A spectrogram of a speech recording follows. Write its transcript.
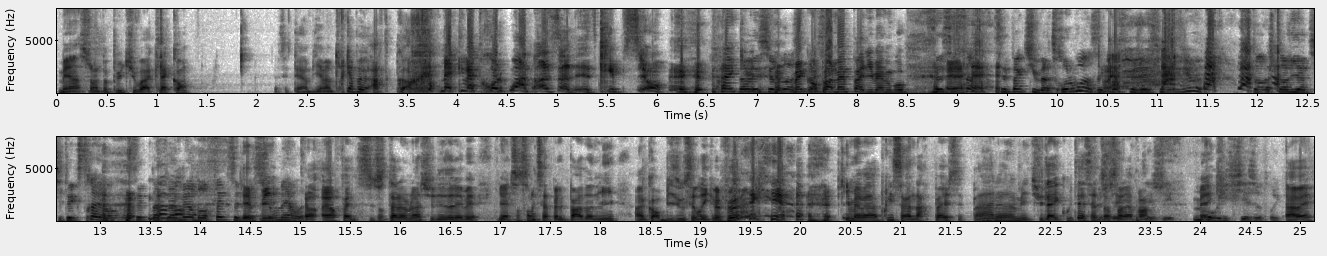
Mais un son un peu plus, tu vois, claquant. C'était un bien un truc un peu hardcore. Le mec va trop loin dans sa description. Mec, Non, mais non, mec, on parle même pas du même groupe. Mais C'est pas que tu vas trop loin, c'est qu'est-ce que j'ai sous les yeux. Je t'en- lis un petit extrait, hein. c'est pas de la merde en fait, c'est de Et la puis, surmerde. alors, en fait, sur cet album-là, je suis désolé, mais il y a une chanson qui s'appelle Pardon Me, encore bisous Cédric Lefeu, qui, qui m'avait appris, c'est un arpège, c'est Pardon Me. Tu l'as écouté cette chanson à la fin J'ai horrifié ce truc. Ah ouais?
